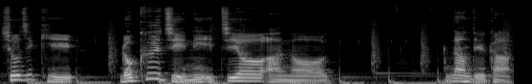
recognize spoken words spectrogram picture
正直6時に一応あの何ていうか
